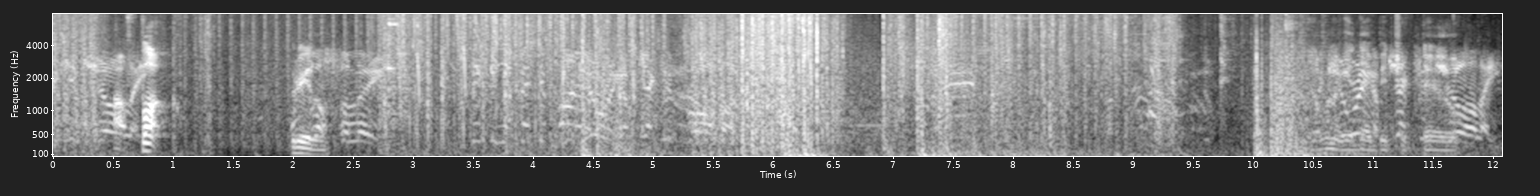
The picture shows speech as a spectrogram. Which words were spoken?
taking Ah, fuck. Three of them. Lost the lead. Securing objective Bravo. I'm gonna get that bitch up there. though. Charlie.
